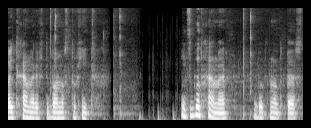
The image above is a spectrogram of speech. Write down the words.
Lloyd hammer with the bonus to hit. It's good hammer, but not best.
